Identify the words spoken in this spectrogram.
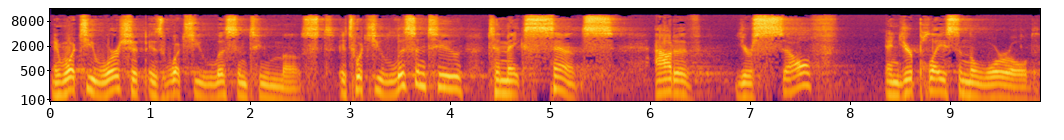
And what you worship is what you listen to most. It's what you listen to to make sense out of yourself and your place in the world.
